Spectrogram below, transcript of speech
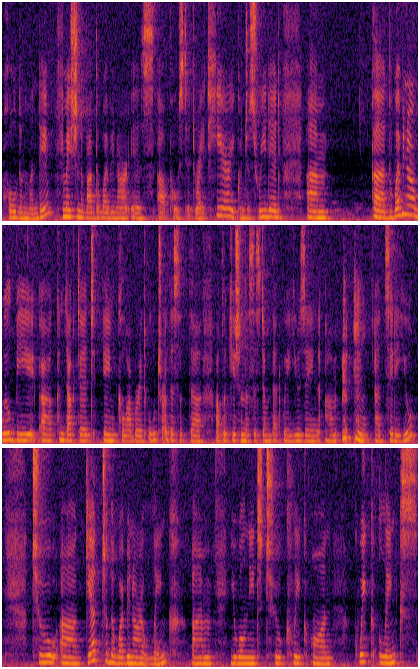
hold on Monday. Information about the webinar is uh, posted right here. You can just read it. Um, uh, the webinar will be uh, conducted in Collaborate Ultra. This is the application, the system that we're using um, at CityU. To uh, get to the webinar link, um, you will need to click on quick links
